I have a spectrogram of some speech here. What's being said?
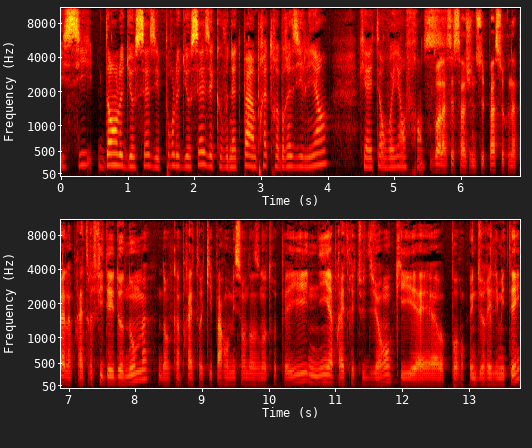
ici dans le diocèse et pour le diocèse et que vous n'êtes pas un prêtre brésilien qui a été envoyé en France. Voilà, c'est ça. Je ne suis pas ce qu'on appelle un prêtre fidei-donum, donc un prêtre qui part en mission dans un autre pays, ni un prêtre étudiant qui est euh, pour une durée limitée.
